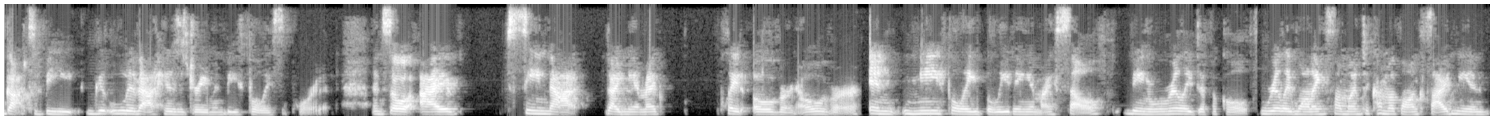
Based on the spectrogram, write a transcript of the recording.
got to be live out his dream and be fully supported. And so I've seen that dynamic played over and over in me fully believing in myself being really difficult really wanting someone to come alongside me and,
